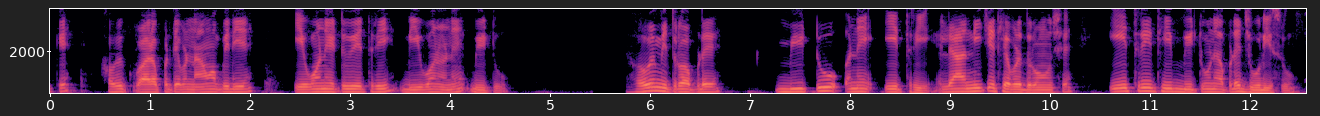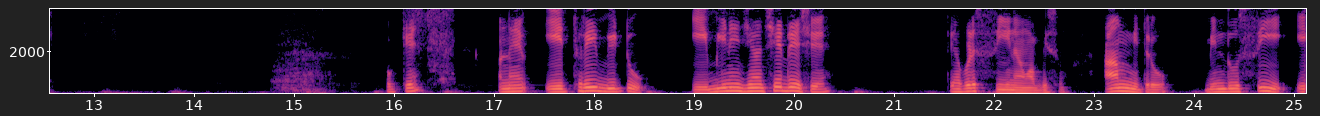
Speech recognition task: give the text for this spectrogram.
ઓકે? હવે વારા પરથી આપણે નામ આપી દઈએ. A one A two A three B one અને બી ટુ હવે મિત્રો આપણે બી ટુ અને એ થ્રી એટલે આ નીચેથી આપણે દોરવાનું છે. એ થ્રીથી બી ટુને આપણે જોડીશું. ઓકે? અને એ થ્રી બી ટુ એ બીને જ્યાં છેદે છે તે આપણે સી નામ આપીશું. આમ મિત્રો, બિંદુ સી એ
